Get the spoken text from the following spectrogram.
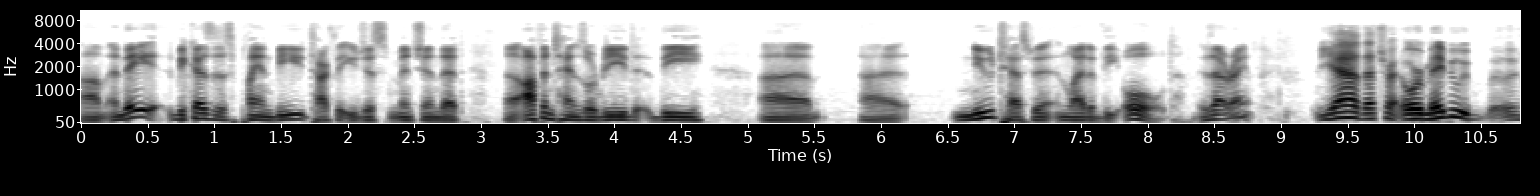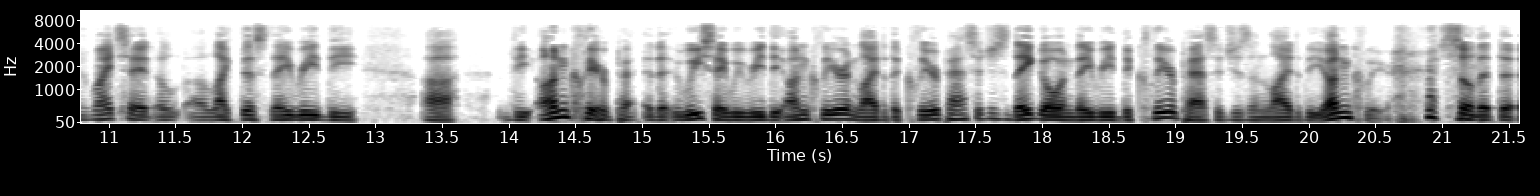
Um, and they because of this Plan B talk that you just mentioned that uh, oftentimes we'll read the uh, uh, New Testament in light of the Old. Is that right? Yeah, that's right. Or maybe we uh, might say it uh, like this: They read the uh, the unclear. Pa- we say we read the unclear in light of the clear passages. They go and they read the clear passages in light of the unclear, so that the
